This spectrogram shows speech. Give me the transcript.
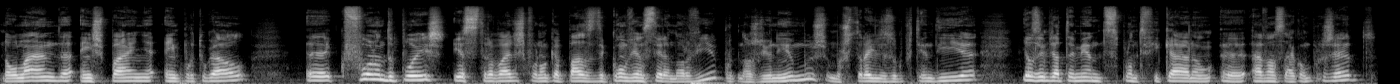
na Holanda, em Espanha, em Portugal, uh, que foram depois esses trabalhos que foram capazes de convencer a Norvia, porque nós reunimos, mostrei-lhes o que pretendia, eles imediatamente se prontificaram uh, a avançar com o projeto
